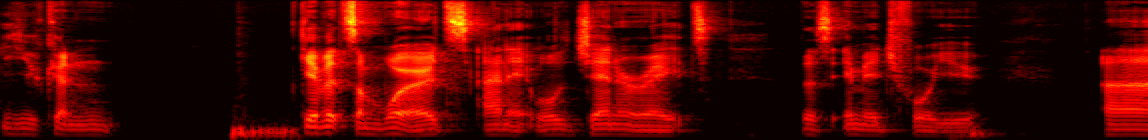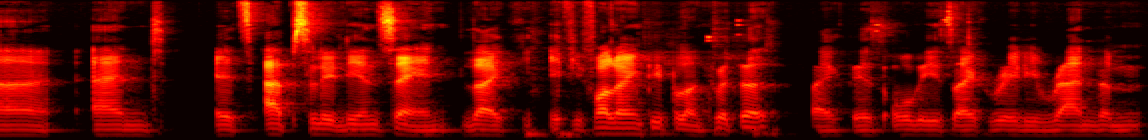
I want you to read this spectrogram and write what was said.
you can give it some words and it will generate this image for you uh, and it's absolutely insane. Like if you're following people on Twitter, like there's all these like really random,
